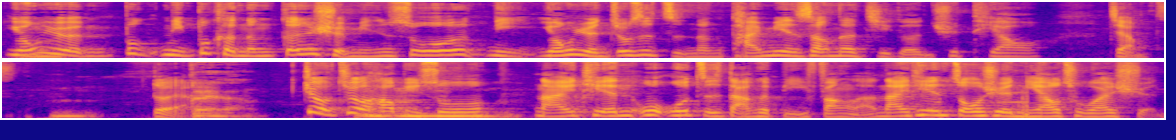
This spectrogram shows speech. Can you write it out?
永远不，你不可能跟选民说，你永远就是只能台面上那几个人去挑这样子，嗯，对啊，对的，就就好比说哪一天，我我只是打个比方了，哪一天周旋你要出来选。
